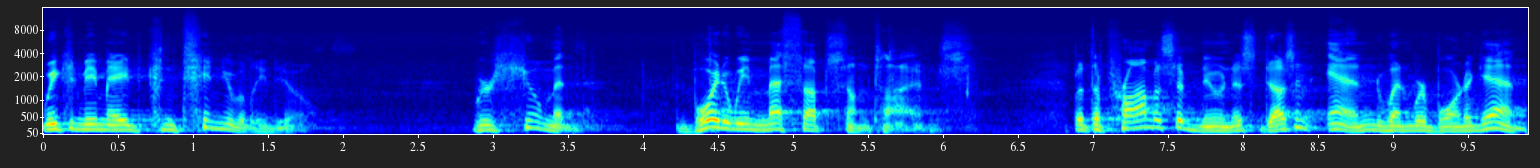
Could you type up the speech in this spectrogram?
we can be made continually new. We're human. And boy, do we mess up sometimes. But the promise of newness doesn't end when we're born again,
